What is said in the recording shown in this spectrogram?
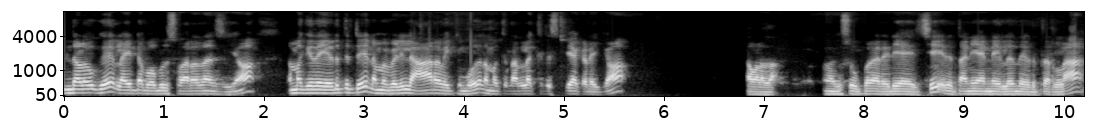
இந்த அளவுக்கு லைட்டாக பபுள்ஸ் வரதான் செய்யும். நமக்கு இதை எடுத்துகிட்டு நம்ம வெளியில் ஆற வைக்கும்போது நமக்கு நல்லா கிறிஸ்பியாக கிடைக்கும். அவ்வளோதான் நமக்கு சூப்பராக ரெடி ஆயிடுச்சு. இது தனியாக எண்ணெயிலேருந்து எடுத்துடலாம்.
